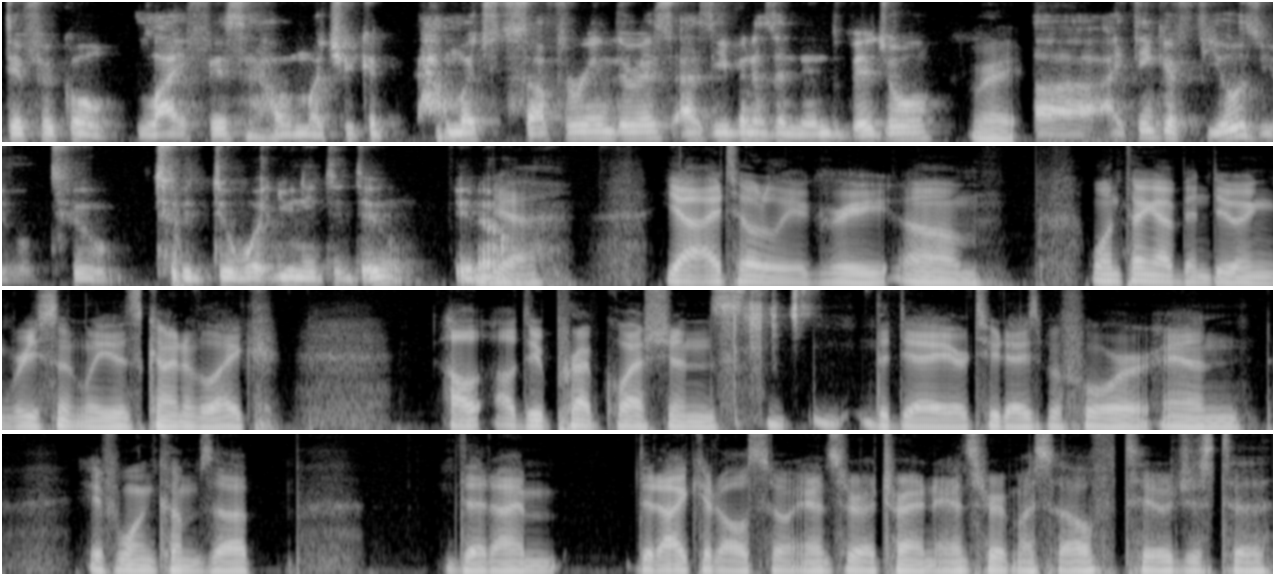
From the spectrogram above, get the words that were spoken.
difficult life is, how much you could, how much suffering there is, as even as an individual, Right. uh, I think it fuels you to to do what you need to do. You know, Yeah. Yeah, I totally agree. Um, one thing I've been doing recently is kind of like I'll I'll do prep questions the day or two days before and if one comes up that I'm that I could also answer, I try and answer it myself too, just to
